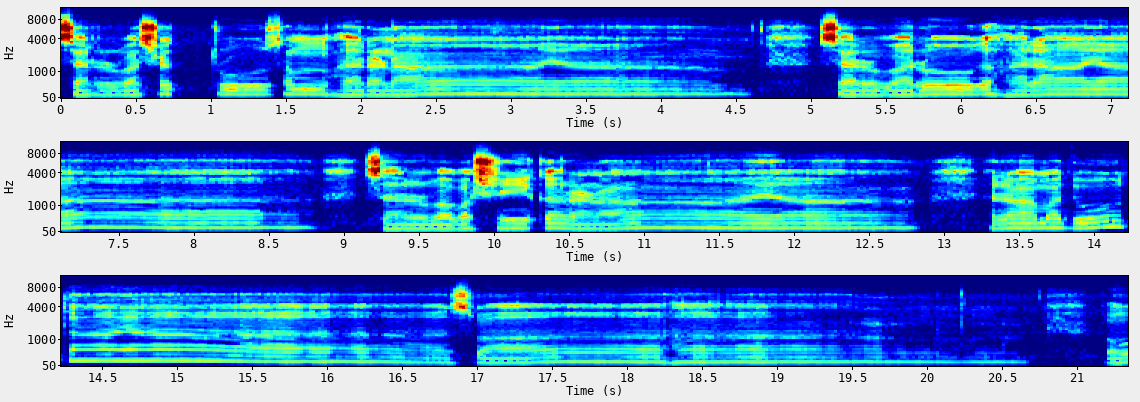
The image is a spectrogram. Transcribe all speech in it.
सर्वशत्रुसंहरणाय। सर्वरोगहराय। सर्ववशीकरणाय। रामदूताय। स्वाहा। ॐ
